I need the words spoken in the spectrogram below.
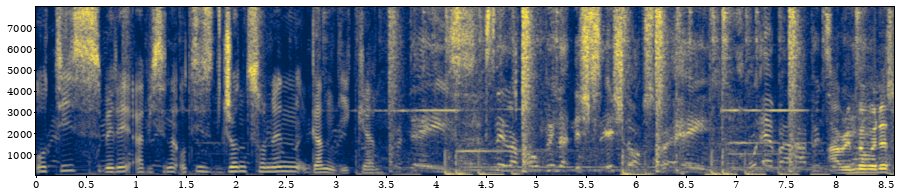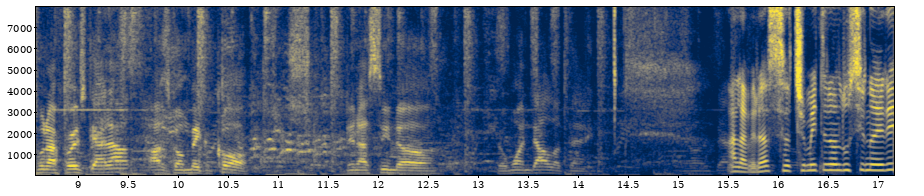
Otis, bere abizena, Otis Johnsonen gandik. I remember this when I first got out, I was gonna make a call. Then I seen the, the one dollar thing. Hala, beraz, txemaiten alduziena ere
